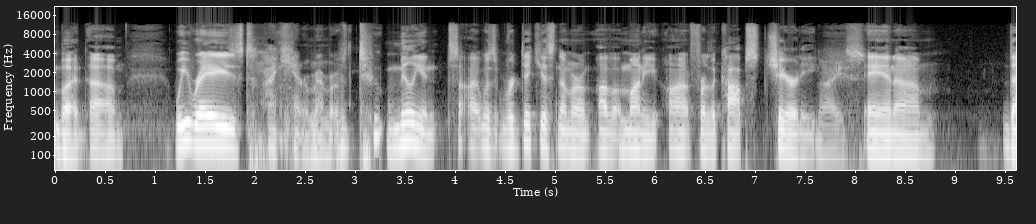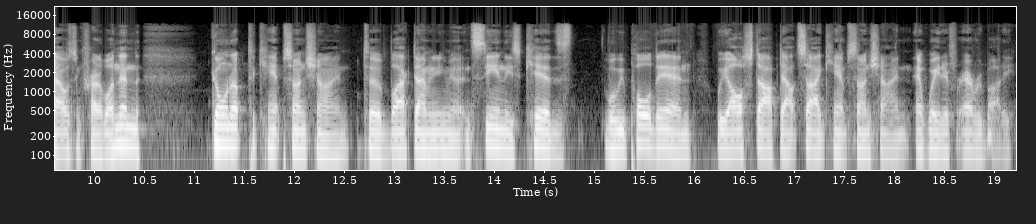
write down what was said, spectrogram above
but um, we raised I can't remember it was two million. so- It was a ridiculous number of, of money uh, for the cops charity Nice. and um, that was incredible. And then going up to Camp Sunshine to Black Diamond and seeing these kids. When we pulled in, we all stopped outside Camp Sunshine and waited for everybody.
